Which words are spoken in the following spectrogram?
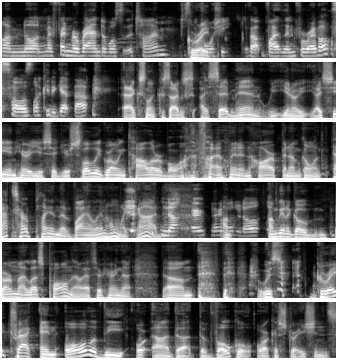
I'm not. My friend Miranda was at the time, just Great. before she gave up violin forever. So I was lucky to get that. Excellent, because I was I said, man, we you know I see in here you said you're slowly growing tolerable on the violin and harp, and I'm going, that's her playing the violin. Oh my god, No, no, not at all. I'm gonna go burn my Les Paul now after hearing that. Um, it was great track, and all of the or, uh, the the vocal orchestrations,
